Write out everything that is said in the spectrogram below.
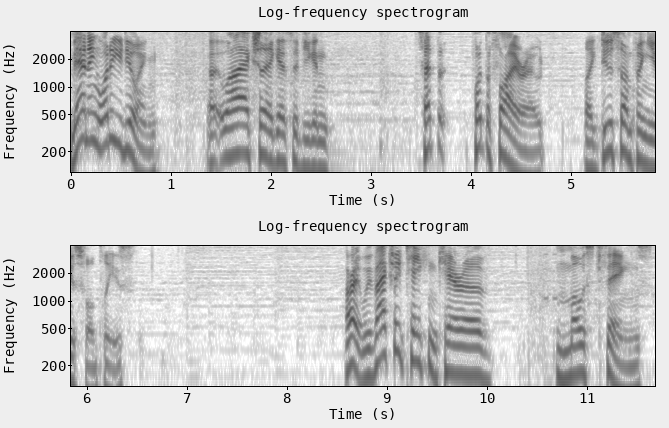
Manning, what are you doing? Uh, well, actually, I guess if you can set the put the fire out. Like, do something useful, please. All right, we've actually taken care of most things.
